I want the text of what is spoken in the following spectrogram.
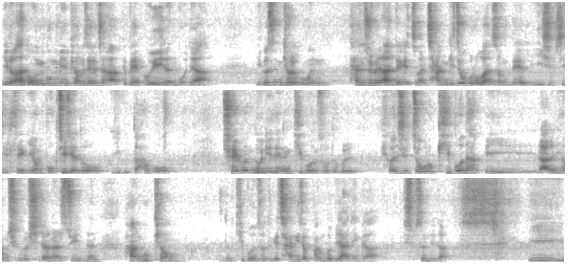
이러한 온국민 평생 장학금의 의의는 뭐냐? 이것은 결국은 단숨엔 안 되겠지만 장기적으로 완성될 21세기형 복지제도이기도 하고 최근 논의되는 기본소득을 현실적으로 기본학비라는 형식으로 실현할 수 있는 한국형 어떤 기본소득의 창의적 방법이 아닌가 싶습니다. 이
